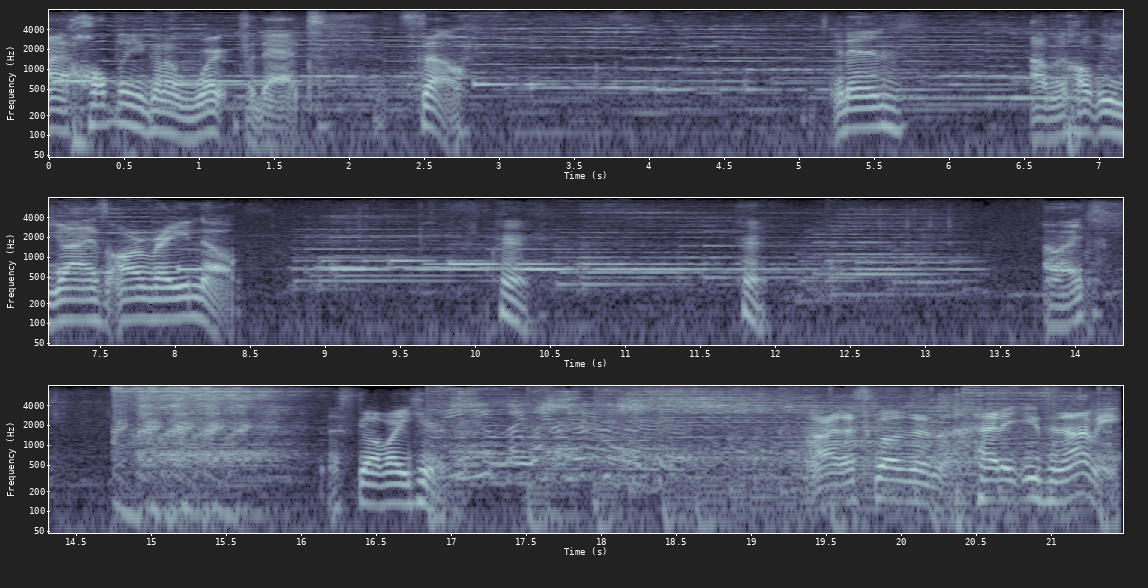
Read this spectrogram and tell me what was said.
I hope you're gonna work for that. So and then I would hope you guys already know. Hmm. Hmm. Alright. Let's go right here. Alright, let's go to the Hades Izanami.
